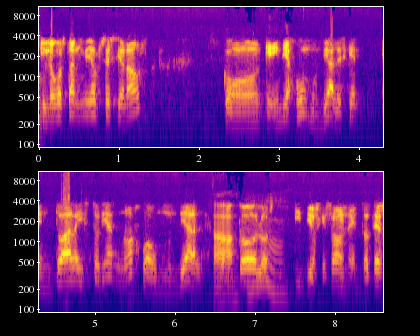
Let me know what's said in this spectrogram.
Y luego están muy obsesionados con que India juegue un mundial. Es que en toda la historia no ha jugado un mundial, Ah. con todos los Mm. indios que son. Entonces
